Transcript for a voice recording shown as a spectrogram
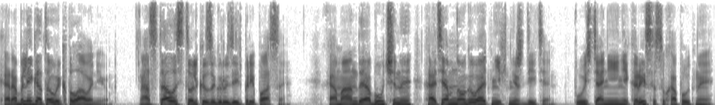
Корабли готовы к плаванию. Осталось только загрузить припасы. Команды обучены, хотя многого от них не ждите. Пусть они и не крысы сухопутные,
